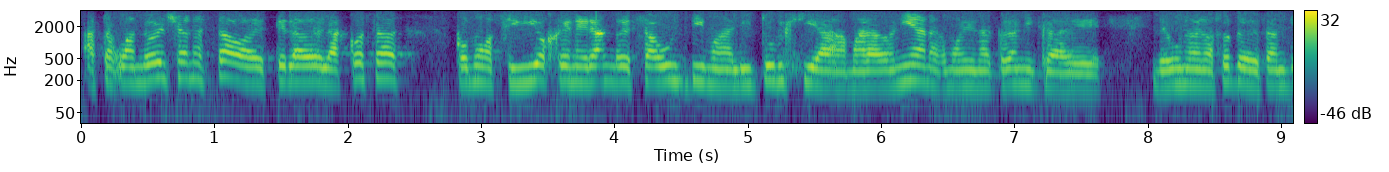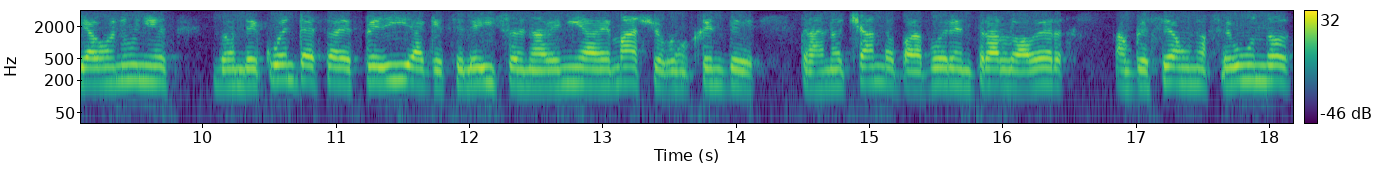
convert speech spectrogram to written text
hasta cuando él ya no estaba de este lado de las cosas, cómo siguió generando esa última liturgia maradoniana, como hay una crónica de, de, uno de nosotros, de Santiago Núñez, donde cuenta esa despedida que se le hizo en Avenida de Mayo con gente trasnochando para poder entrarlo a ver, aunque sea unos segundos.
